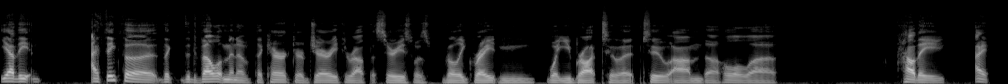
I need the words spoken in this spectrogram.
yeah, the I think the, the the development of the character of Jerry throughout the series was really great, and what you brought to it to um the whole uh how they I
